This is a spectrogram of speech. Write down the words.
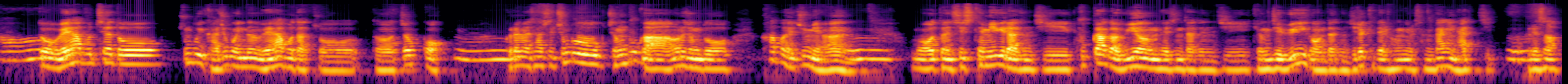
어, 또 외화 부채도 중국이 가지고 있는 외화보다 좀 더 적고 음, 그러면 사실 중국 정부가 어느 정도 커버해주면 음, 뭐 어떤 시스템 위기라든지 국가가 위험해진다든지 경제 위기가 온다든지 이렇게 될 확률이 상당히 낮지. 음, 그래서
